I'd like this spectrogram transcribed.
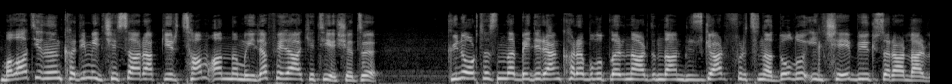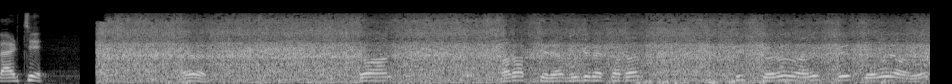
Malatya'nın kadim ilçesi Arapgir tam anlamıyla felaketi yaşadı. Gün ortasında beliren kara bulutların ardından rüzgar fırtına dolu ilçeye büyük zararlar verdi. Evet. Şu an Arapgir'e bugüne kadar hiç görülmemiş bir dolu yağıyor.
